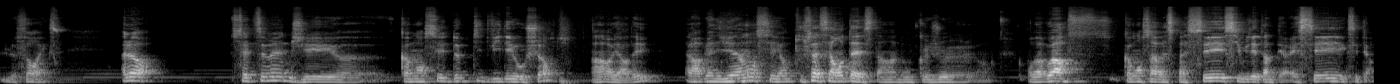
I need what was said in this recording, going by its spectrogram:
le Forex. Alors, cette semaine, j'ai euh, commencé deux petites vidéos short. Hein, regardez. Alors, bien évidemment, c'est tout ça, c'est en test. Hein, donc, je, on va voir comment ça va se passer, si vous êtes intéressé, etc.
